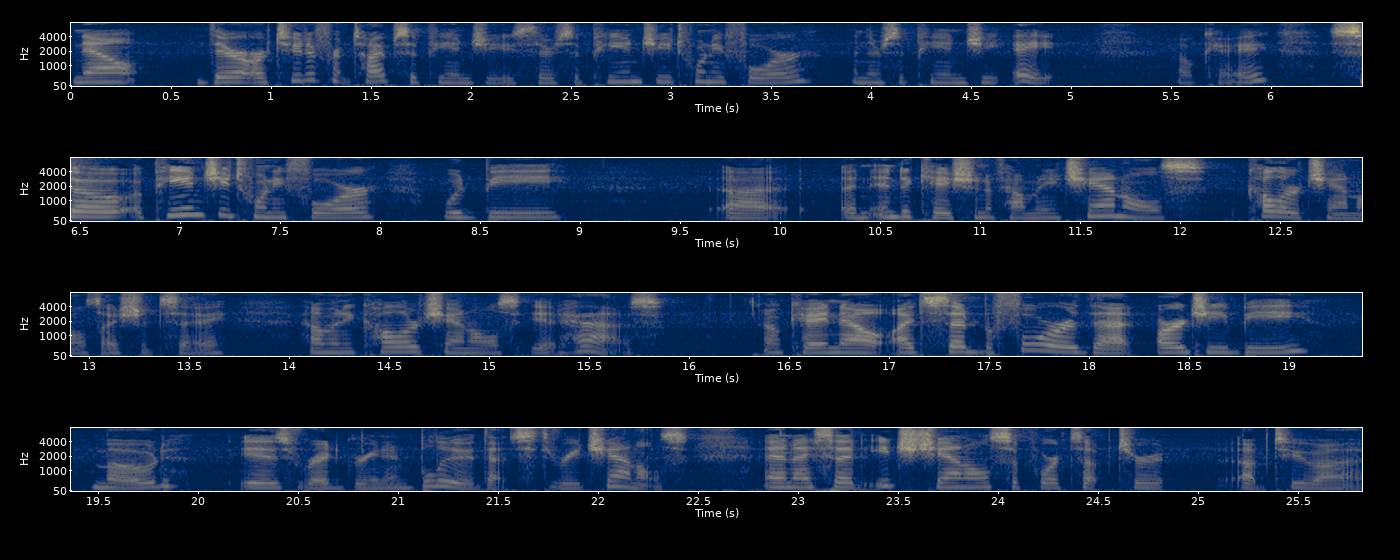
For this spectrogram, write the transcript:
Now, there are two different types of PNGs. There's a PNG 24 and there's a PNG 8. Okay. So a PNG 24 would be uh, an indication of how many channels, color channels, I should say, how many color channels it has. Okay, now I said before that RGB mode is red, green, and blue. That's three channels. And I said each channel supports up to up to uh,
